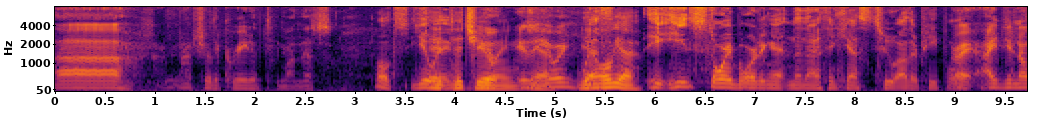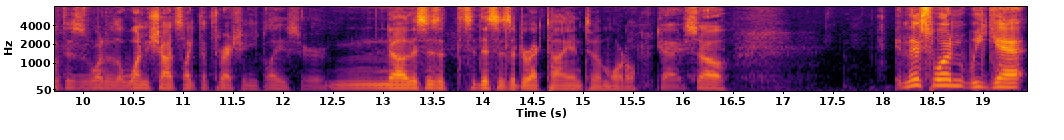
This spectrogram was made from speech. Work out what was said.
Uh, I'm not sure the creative team on this. Well, it's Ewing. It, it's Ewing. Is it yeah. Ewing? Yeah. With- Oh yeah. he he's storyboarding it, and then I think he has two other people. Right. I didn't know if this is one of the one shots like the threshing place or. No, this is a this is a direct tie into Immortal. Okay, so in this one we get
